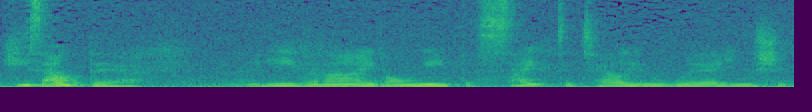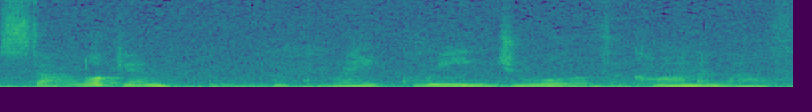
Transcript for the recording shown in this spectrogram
He's out there. And even I don't need the sight to tell you where you should start looking. The great green jewel of the Commonwealth,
